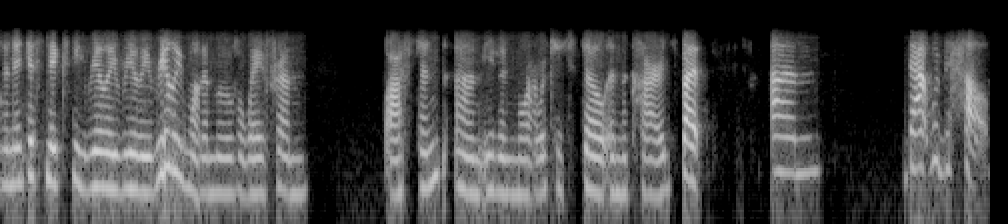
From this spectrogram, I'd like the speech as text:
and it just makes me really, really, really want to move away from Boston um, even more, which is still in the cards. But um, that would help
